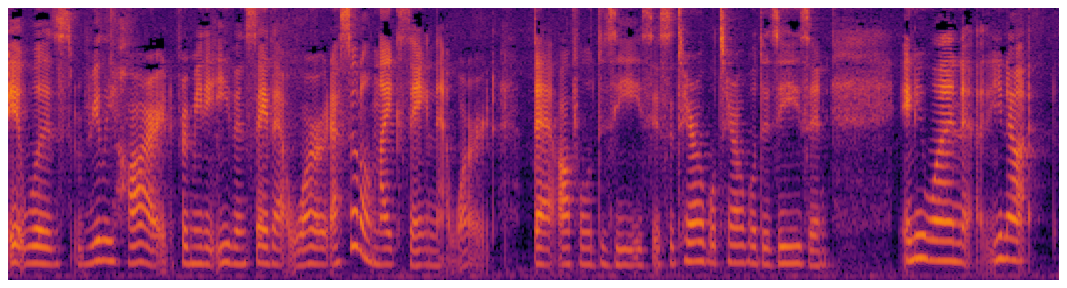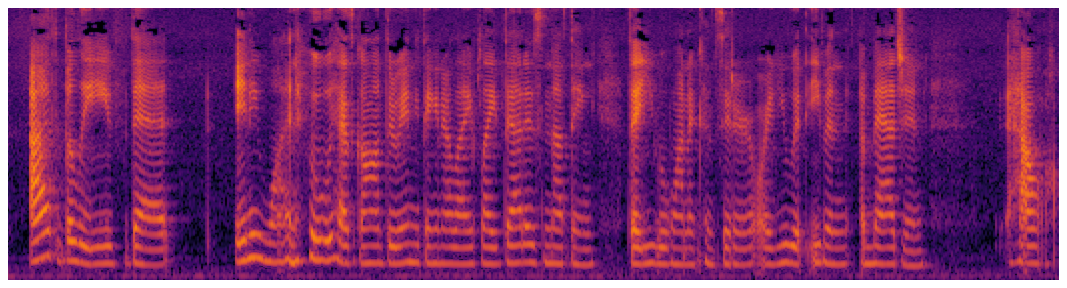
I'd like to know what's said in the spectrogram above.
it was really hard for me to even say that word. I still don't like saying that word, that awful disease. It's a terrible, terrible disease. And anyone, you know, I believe that anyone who has gone through anything in their life, like that is nothing that you would want to consider or you would even imagine how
